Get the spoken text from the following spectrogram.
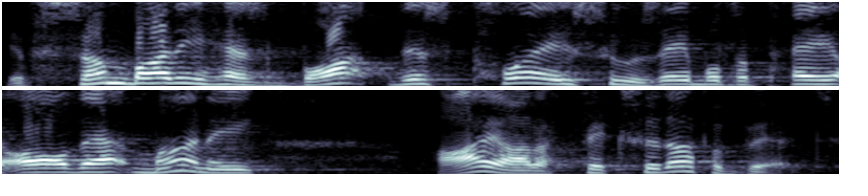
if somebody has bought this place who is able to pay all that money, I ought to fix it up a bit.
